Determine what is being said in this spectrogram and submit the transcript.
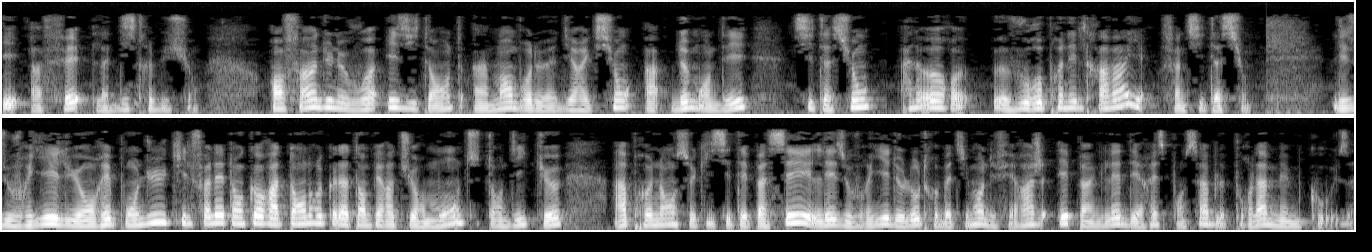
et a fait la distribution. Enfin, d'une voix hésitante, un membre de la direction a demandé, citation, Alors, euh, vous reprenez le travail? Fin de citation. Les ouvriers lui ont répondu qu'il fallait encore attendre que la température monte, tandis que, apprenant ce qui s'était passé, les ouvriers de l'autre bâtiment du ferrage épinglaient des responsables pour la même cause.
